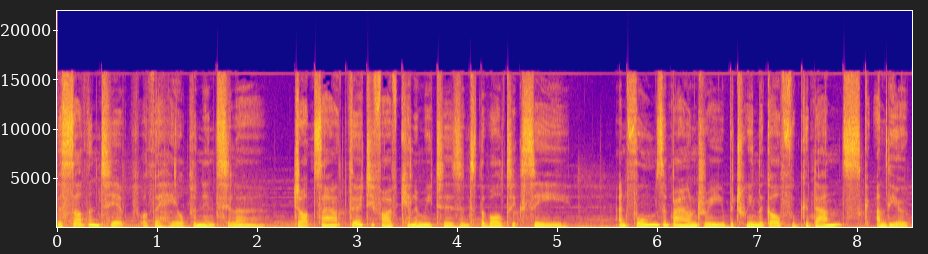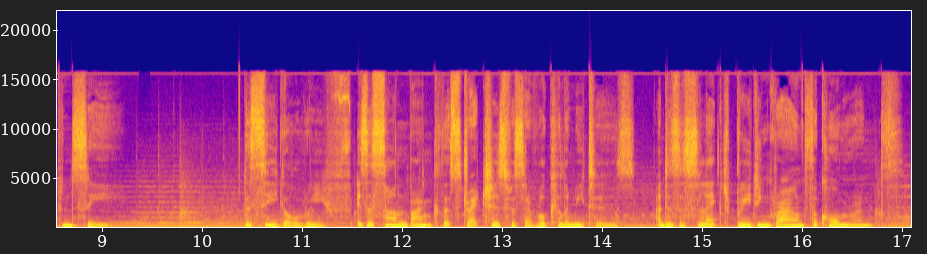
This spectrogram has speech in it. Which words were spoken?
The southern tip of the Hel Peninsula juts out 35 kilometres into the Baltic Sea and forms a boundary between the Gulf of Gdansk and the open sea. The Seagull Reef is a sandbank that stretches for several kilometres and is a select breeding ground for cormorants.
